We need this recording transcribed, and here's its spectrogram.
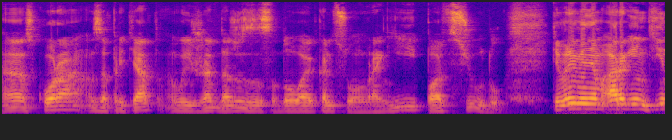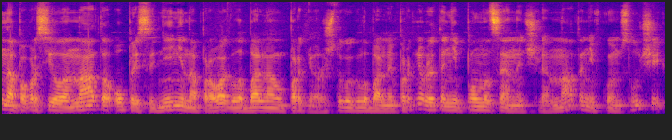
э, скоро запретят выезжать даже за Садовое кольцо. Враги повсюду. Тем временем Аргентина попросила НАТО о присоединении на права глобального партнера. Что такое глобальный партнер? Это не полноценный член НАТО, ни в коем случае.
